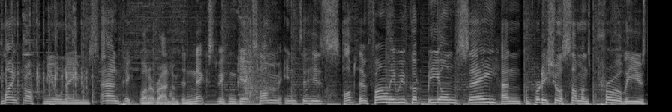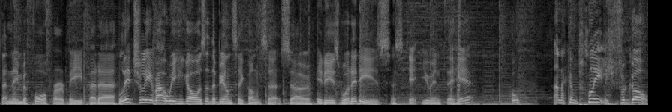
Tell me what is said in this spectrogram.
Minecraft mule names and picked one at random. Then next, we can get Tom into his pod. Then finally, we've got Beyonce, and I'm pretty sure someone's probably used that name before for a bee, but uh, literally about a week ago, I was at the Beyonce concert, so it is what it is. Let's get you into here. Oh, and I completely forgot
